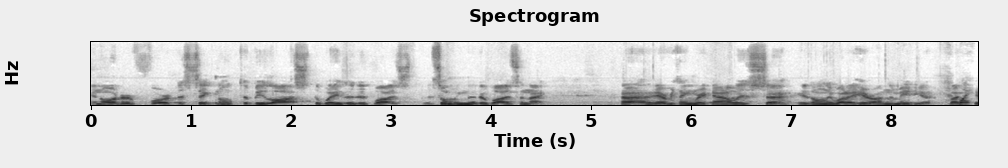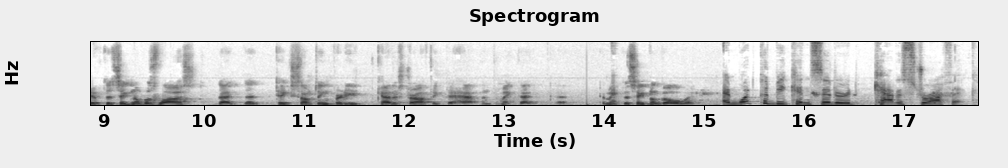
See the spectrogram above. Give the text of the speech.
in order for the signal to be lost the way that it was, assuming that it was, and I, uh, everything right now is, uh, is only what I hear on the media. But Wait. if the signal was lost, that, that takes something pretty catastrophic to happen to make that, uh, to make the signal go away. And what could be considered catastrophic?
